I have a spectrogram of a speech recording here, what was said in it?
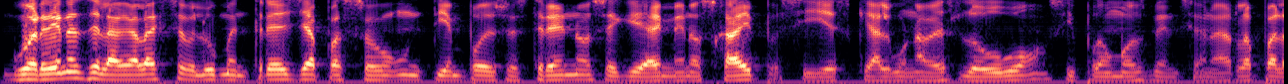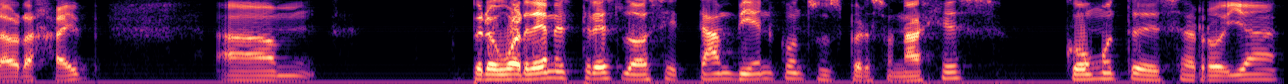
Guardianes de la Galaxia Volumen 3 ya pasó un tiempo de su estreno, sé que hay menos hype, si es que alguna vez lo hubo, si podemos mencionar la palabra hype. Pero Guardianes 3 lo hace tan bien con sus personajes, cómo te desarrolla...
